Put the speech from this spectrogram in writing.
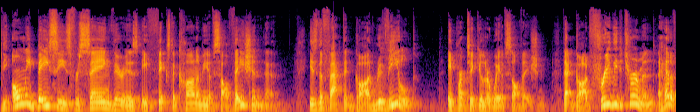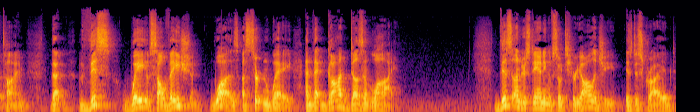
The only basis for saying there is a fixed economy of salvation, then, is the fact that God revealed a particular way of salvation, that God freely determined ahead of time that this way of salvation was a certain way, and that God doesn't lie. This understanding of soteriology is described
